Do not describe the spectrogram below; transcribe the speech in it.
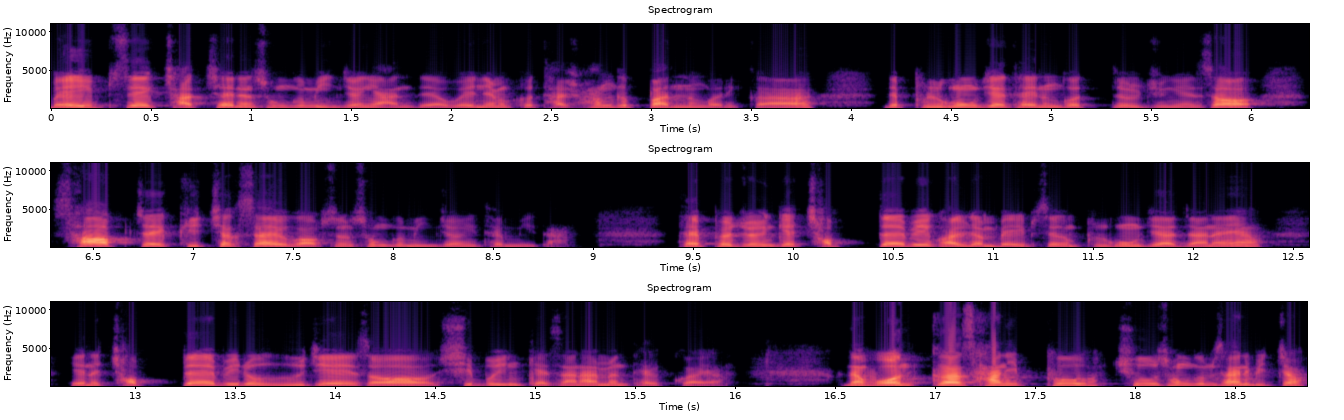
매입세액 자체는 송금이 인정이 안 돼요. 왜냐면 그거 다시 환급받는 거니까. 근데 불공제 되는 것들 중에서 사업자의 귀책 사유가 없으면 송금 인정이 됩니다. 대표적인 게 접대비 관련 매입세액은 불공제하잖아요. 얘는 접대비로 의제해서 시부인 계산하면 될 거예요. 그다음 원가 산입 후 추후 송금 산입 있죠.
